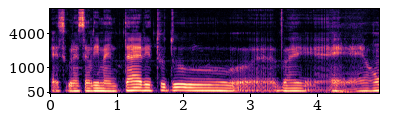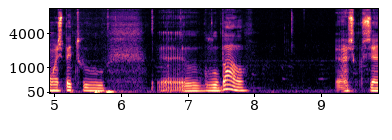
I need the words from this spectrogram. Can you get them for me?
A segurança alimentar e tudo eh, vai, é, é um aspecto uh, global. Acho que já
